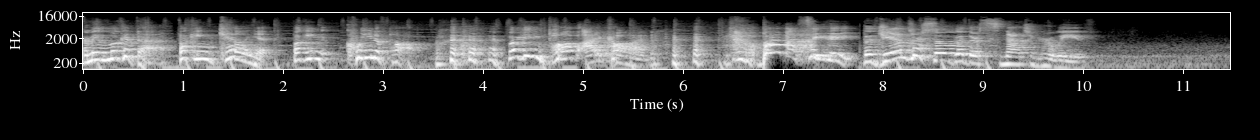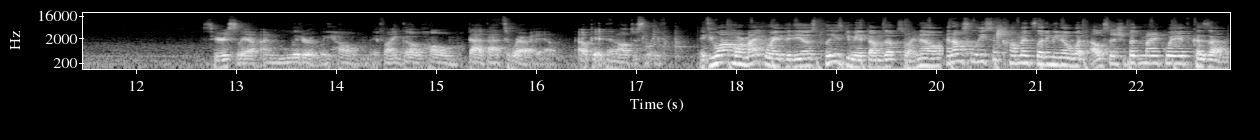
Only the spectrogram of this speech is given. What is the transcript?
I mean, look at that. Fucking killing it. Fucking queen of pop. Fucking pop icon. Buy my CD. The jams are so good, they're snatching her weave. Seriously, I'm, literally home. If I go home, that, that's where I am. Okay, then I'll just leave. If you want more microwave videos, please give me a thumbs up so I know. And also leave some comments letting me know what else I should put in the microwave because I'm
